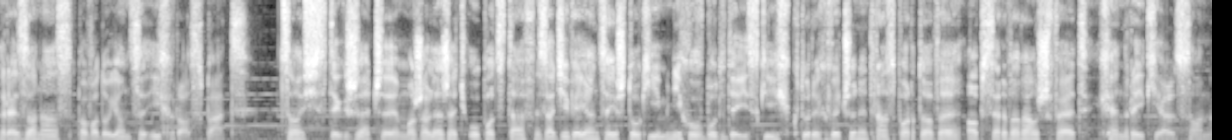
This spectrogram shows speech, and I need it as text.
rezonans powodujący ich rozpad. Coś z tych rzeczy może leżeć u podstaw zadziwiającej sztuki mnichów buddyjskich, których wyczyny transportowe obserwował Szwed Henry Kielson.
